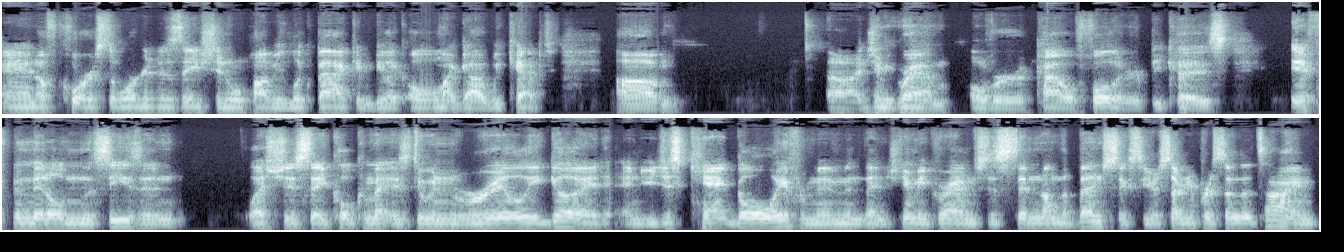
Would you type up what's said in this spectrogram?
and of course the organization will probably look back and be like, oh my God, we kept um, uh, Jimmy Graham over Kyle Fuller because if the middle of the season let's just say Cole Kmet is doing really good and you just can't go away from him. And then Jimmy Graham's just sitting on the bench 60 or 70% of the time.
